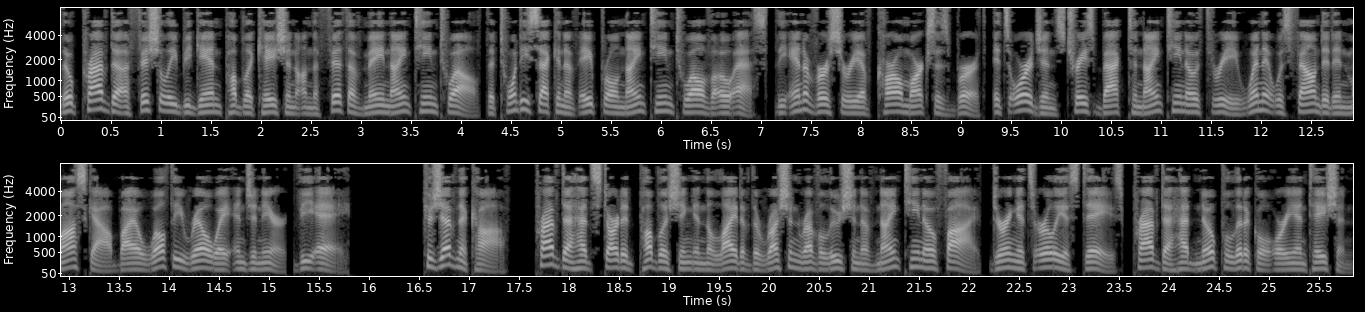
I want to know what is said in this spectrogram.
Though Pravda officially began publication on 5 May 1912 the 22nd of April 1912 OS, the anniversary of Karl Marx's birth, its origins trace back to 1903 when it was founded in Moscow by a wealthy railway engineer, V.A. Kozhevnikov. Pravda had started publishing in the light of the Russian Revolution of 1905. During its earliest days, Pravda had no political orientation.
